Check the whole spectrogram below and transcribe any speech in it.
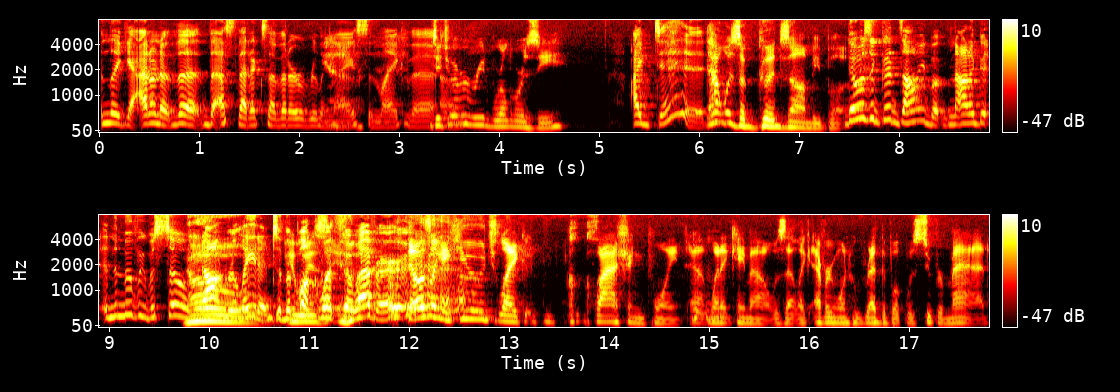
And like yeah, I don't know the the aesthetics of it are really Yeah. nice, and like the. Did you um, ever read World War Z? I did. That was a good zombie book. that was a good zombie book, not a good. And the movie was so No, not related to the book was- whatsoever. that was like a huge like cl- clashing point at, when it came out was that like everyone who read the book was super mad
